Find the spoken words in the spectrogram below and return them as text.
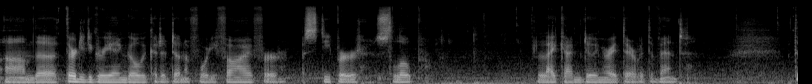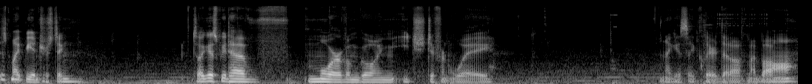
um, the 30 degree angle, we could have done a 45 for a steeper slope like I'm doing right there with the vent. But this might be interesting. So I guess we'd have more of them going each different way. And I guess I cleared that off my ball.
